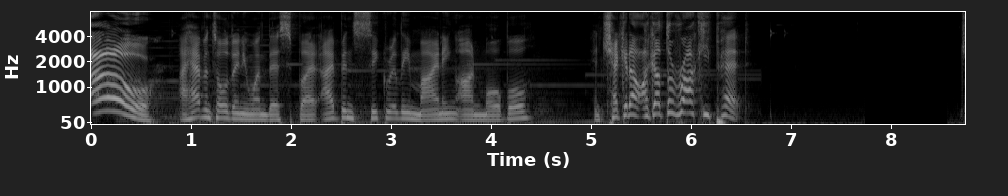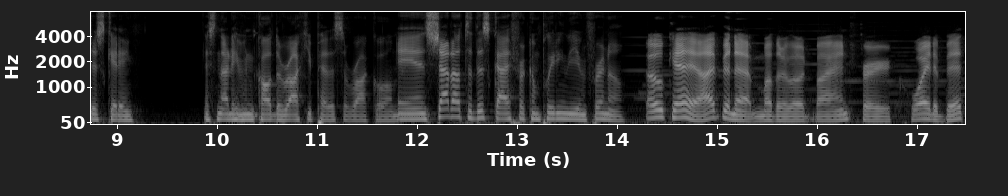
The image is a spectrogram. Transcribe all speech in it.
Oh! I haven't told anyone this, but I've been secretly mining on mobile. And check it out, I got the Rocky Pet! Just kidding. It's not even called the Rocky Pet, it's a rock golem. And shout out to this guy for completing the Inferno. Okay, I've been at Motherload Mine for quite a bit,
